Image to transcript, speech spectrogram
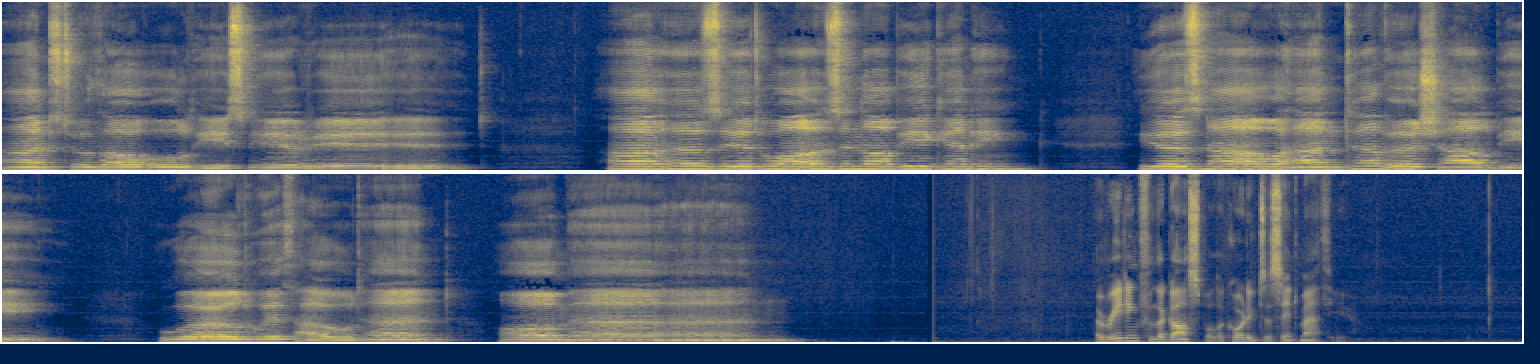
and to the Holy Spirit, as it was in the beginning, is now, and ever shall be, world without end. Amen. A reading from the Gospel according to St. Matthew.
